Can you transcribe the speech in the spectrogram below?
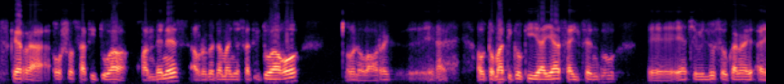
ezkerra oso zatitua joan denez, aurreko eta baino zatituago, bueno, ba, horrek era, automatikoki aia zailtzen du e, EH Bildu zeukan e,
